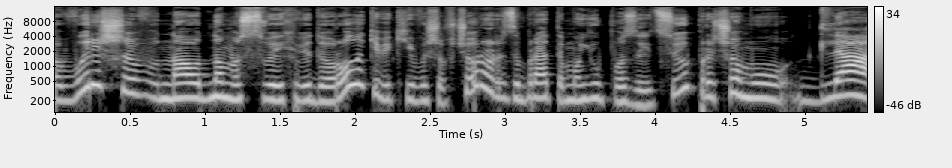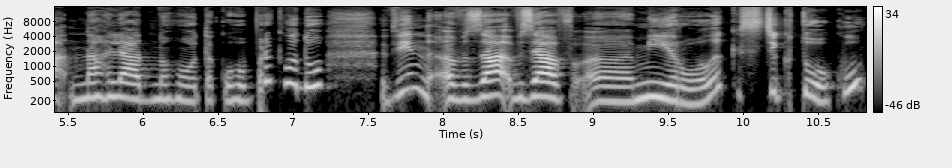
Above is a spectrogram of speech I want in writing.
вирішив на одному з своїх відеороликів, який вийшов вчора, розібрати мою позицію. Причому для наглядного такого прикладу він взяв мій ролик з Тіктоку,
